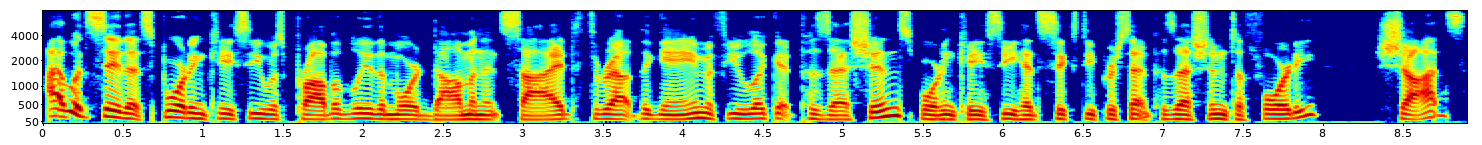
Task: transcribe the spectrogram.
I would say that Sporting KC was probably the more dominant side throughout the game. If you look at possession, Sporting KC had 60% possession to 40 shots,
